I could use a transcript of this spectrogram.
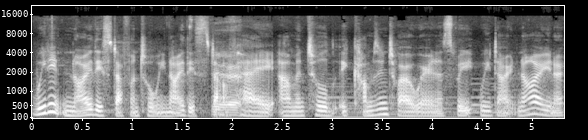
we didn't know this stuff until we know this stuff, Yeah. hey, um, until it comes into our awareness, we, we don't know, you know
